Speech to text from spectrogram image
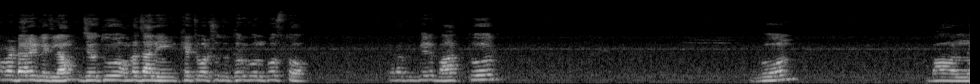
আমরা ডাইরেক্ট লিখলাম, যেহেতু আমরা জানি ক্ষেত্রফল শুধু দৈর্ঘ্য ওটা তো বাহাত্তর গুণ বাহান্ন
